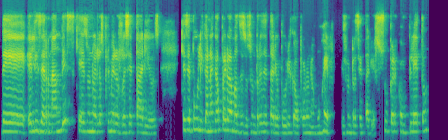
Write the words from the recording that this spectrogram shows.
de Elisa Hernández, que es uno de los primeros recetarios que se publican acá, pero además de eso es un recetario publicado por una mujer. Es un recetario súper completo.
